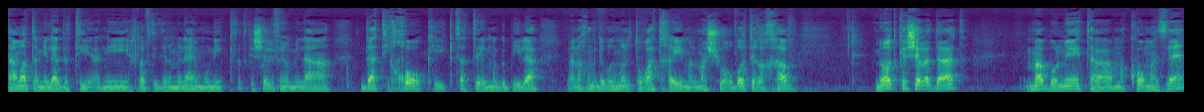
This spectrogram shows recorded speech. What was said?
אתה אמרת מילה דתי, אני החלפתי את זה למילה אמוני, קצת קשה לפעמים, המילה דת היא חוק, היא קצת אה, מגבילה, ואנחנו מדברים על תורת חיים, על משהו הרבה יותר רחב. מאוד קשה לדעת מה בונה את המקום הזה,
